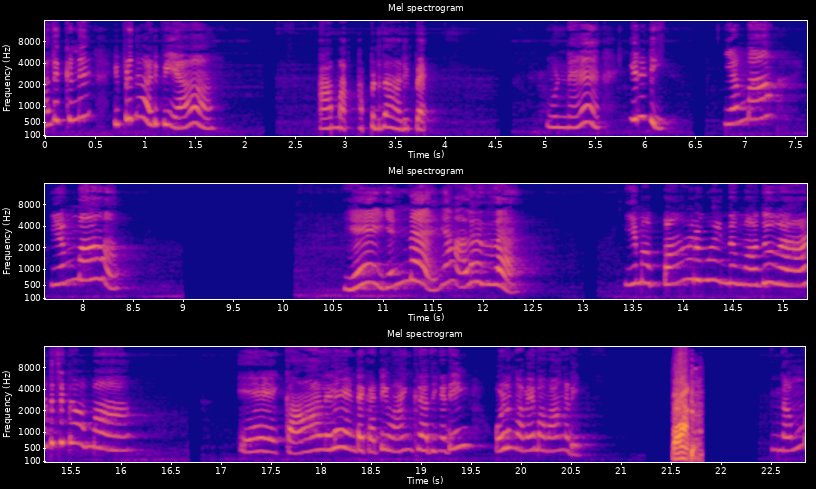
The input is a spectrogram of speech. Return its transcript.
அதுக்குன்னு இப்படிதான் அடிப்பியா? ஆமாம் அப்படி தான் அடிப்பேன். உன்னை இருடி. எம்மா எம்மா ஏய் என்ன? ஏன் அலறுற? இம்மா பாருமா இந்த மதுவை அடிச்சிட்டாமா ஏய் காலையில என்கிட்ட கட்டி வாங்கிக்காதீங்கடி. ஒழுங்கா வேமா வாங்கடி. நம்ம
